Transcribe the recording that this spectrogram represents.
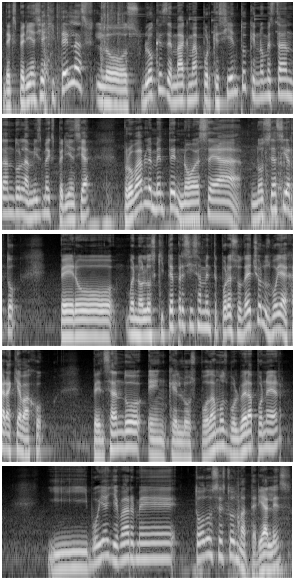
de experiencia. Quité las, los bloques de magma porque siento que no me estaban dando la misma experiencia. Probablemente no sea, no sea cierto, pero bueno, los quité precisamente por eso. De hecho, los voy a dejar aquí abajo, pensando en que los podamos volver a poner. Y voy a llevarme todos estos materiales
